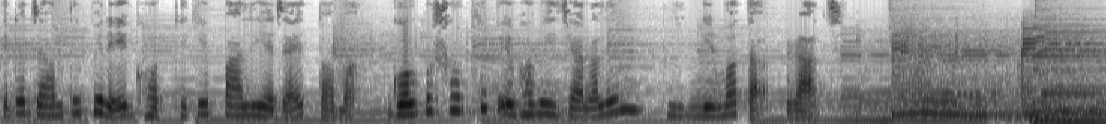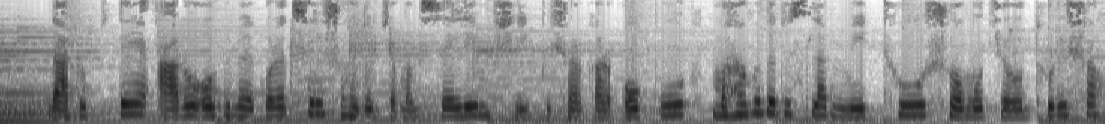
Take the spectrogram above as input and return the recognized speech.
এটা জানতে পেরে ঘর থেকে পালিয়ে যায় তমা। গল্প সংক্ষেপ এভাবেই জানালেন নির্মাতা রাজ। নাটকটিতে আরও অভিনয় করেছেন শহীদুজ্জামান সেলিম, শিল্পী সরকার অপু, মাহমুদুল ইসলাম মিঠু সমু চৌধুরী সহ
